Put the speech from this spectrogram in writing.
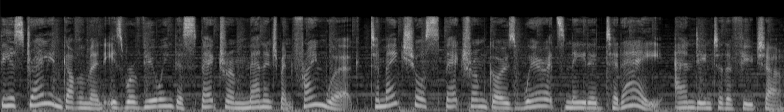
The Australian Government is reviewing the spectrum management framework to make sure spectrum goes where it's needed today and into the future.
